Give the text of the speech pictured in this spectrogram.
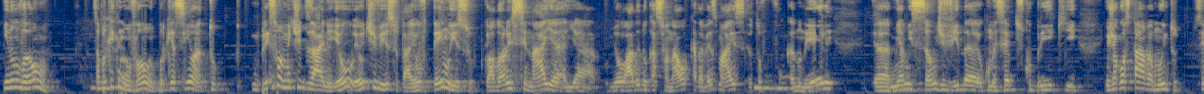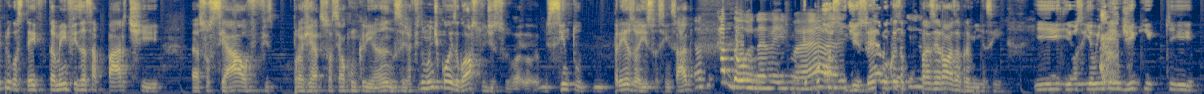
E não vão. Sabe por que, que não vão? Porque assim, ó, tu, principalmente design, eu, eu tive isso, tá? Eu tenho isso, porque eu adoro ensinar e, a, e a, o meu lado educacional, cada vez mais, eu tô uhum. focando nele. Uh, minha missão de vida, eu comecei a descobrir que eu já gostava muito, sempre gostei, também fiz essa parte uh, social, fiz projeto social com criança, já fiz um monte de coisa, eu gosto disso, eu, eu me sinto preso a isso, assim, sabe? É um educador, né, mesmo? É, eu gosto disso, é uma coisa prazerosa para mim, assim. E, e eu, eu entendi que, que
